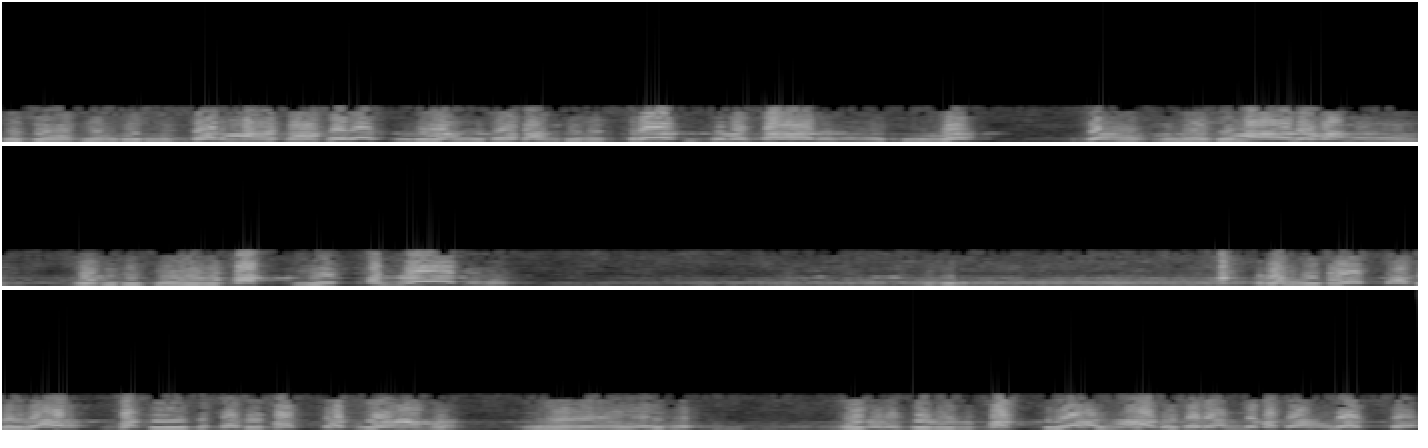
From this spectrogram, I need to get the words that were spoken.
ඒකේ දෙන්නේ ධර්මාසෝක රතුරුවන් සම්දිනිත්‍රාදිසව කාරණේ කිව්වා. දැන් මේ හිමාල වනේ පොඩි දෙවි පස්තිය අල්වාගෙන රංගුවක් අදලා වටේට කඩපත් කපුවාම මේ උරුවිතුරු පක්ෂය නාද කරන්න පටන් ගත්තා.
